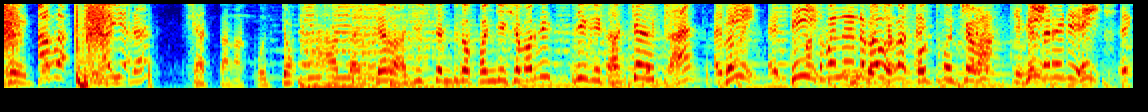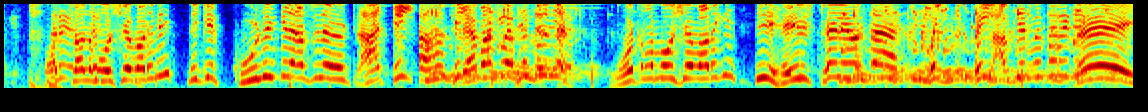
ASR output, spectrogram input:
ఏంట్రా? అబ్బా, అయ్య. ఏంట్రా? చెత్త నా కొంచెం ఆ దగ్గర అసిస్టెంట్గా నీకు టచ్ ఏమిట్రా? తీ, తీ. కొట్టుకొచ్చావా, తీ? తీ. మోసేవాడివి నీకు కూలింగ్ గ్లాసులు ఏమిట్రా తీ, తీ. Labour glass cooling glass. మూటలు మోసేవాడికి ఈ హెయిర్ స్టైల్ ఏమిట్రా వెయ్, వెయ్. ఆఫ్ చేరిపోతారేంటి? ఏయ్,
